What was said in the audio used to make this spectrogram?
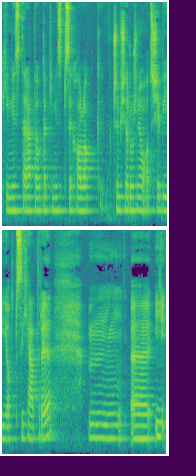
kim jest terapeuta, kim jest psycholog, czym się różnią od siebie i od psychiatry. Mm, e, I,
